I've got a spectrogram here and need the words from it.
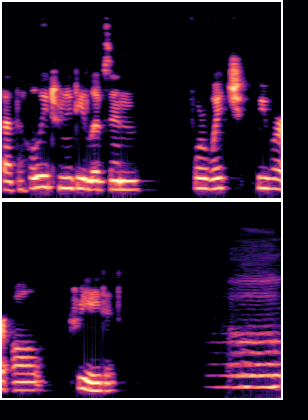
that the Holy Trinity lives in, for which we were all created. Oh,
